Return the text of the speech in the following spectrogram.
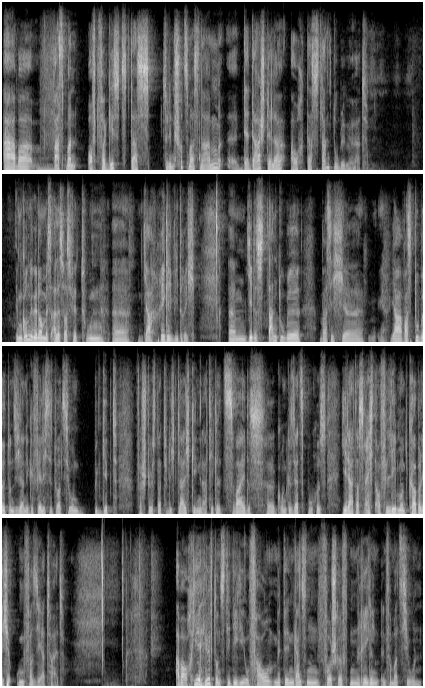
aber was man oft vergisst, dass zu den Schutzmaßnahmen äh, der Darsteller auch das Stunt-Double gehört im Grunde genommen ist alles, was wir tun, äh, ja, regelwidrig. Ähm, jedes Stunt-Double, was sich, äh, ja, was doubelt und sich in eine gefährliche Situation begibt, verstößt natürlich gleich gegen den Artikel 2 des äh, Grundgesetzbuches. Jeder hat das Recht auf Leben und körperliche Unversehrtheit. Aber auch hier hilft uns die DGOV mit den ganzen Vorschriften, Regeln Informationen.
